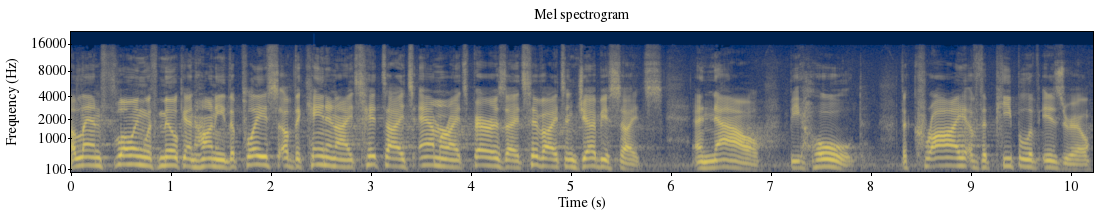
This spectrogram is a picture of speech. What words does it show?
a land flowing with milk and honey, the place of the Canaanites, Hittites, Amorites, Perizzites, Hivites, and Jebusites. And now, behold, the cry of the people of Israel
